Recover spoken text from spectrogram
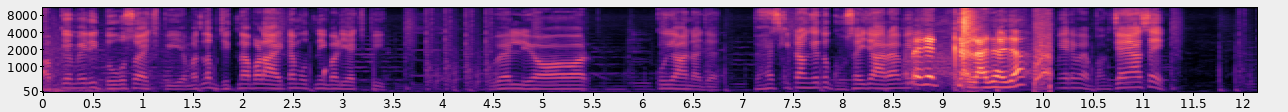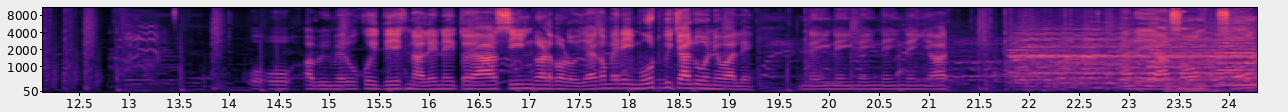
अब के मेरी 200 एचपी है। मतलब जितना बड़ा आइटम उतनी बड़ी एचपी वेल यार। कोई आ ना जाए। भैंस की टांगे तो घुसा ही जा रहा है मेरे। चला जा जा। मेरे में भग जाए यहाँ से। ओ ओ अभी मेरे को कोई देख ना ले नहीं तो यार सीन गड़बड़ हो जाएगा। मेरे इमोट भी चालू होने वाले। नहीं नहीं नहीं नहीं नहीं यार। अरे यार सॉन्ग सॉन्ग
